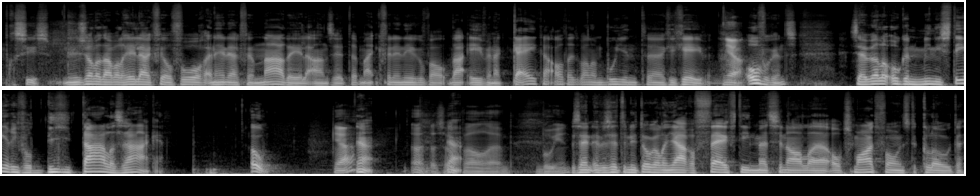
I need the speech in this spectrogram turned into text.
Precies. Nu zullen daar wel heel erg veel voor en heel erg veel nadelen aan zitten. Maar ik vind in ieder geval daar even naar kijken altijd wel een boeiend eh, gegeven. ja. Overigens, zij willen ook een ministerie voor digitale zaken. Oh, ja? Ja. Oh, dat is ook Ja. wel boeiend. We, zijn, we zitten nu toch al een jaar of 15 met z'n allen op smartphones te kloten.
